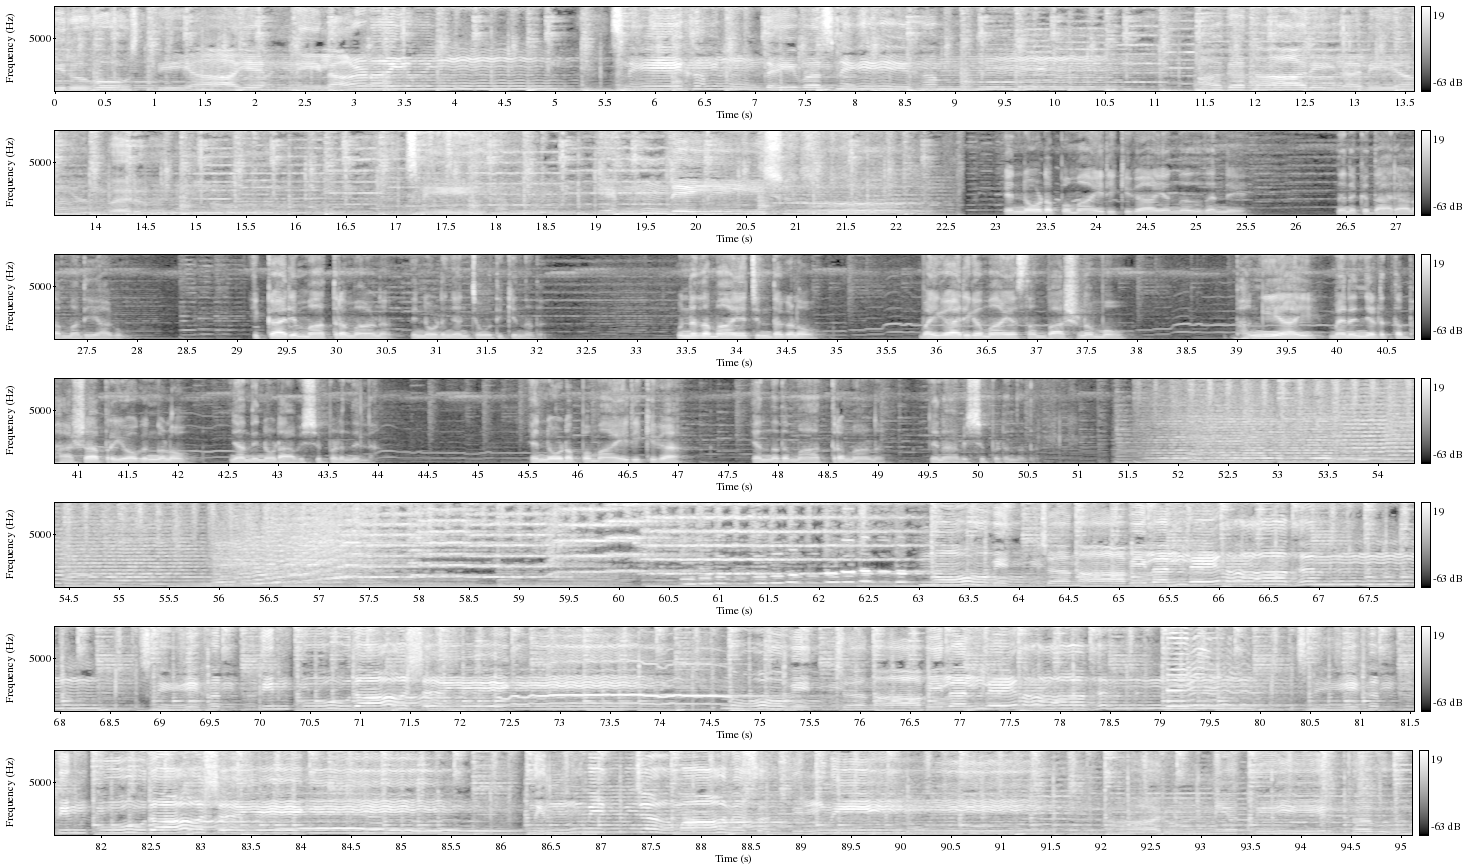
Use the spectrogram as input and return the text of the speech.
തിരുവോസ്തിയായ എന്നിലണയും. സ്നേഹം ദൈവസ്നേഹം. വരുന്നു. സ്നേഹം എന്റെ ഈശോ. എന്നോടൊപ്പമായിരിക്കുക എന്നത് തന്നെ നിനക്ക് ധാരാളം മതിയാകും. ഇക്കാര്യം മാത്രമാണ് നിന്നോട് ഞാൻ ചോദിക്കുന്നത്. ഉന്നതമായ ചിന്തകളോ വൈകാരികമായ സംഭാഷണമോ ഭംഗിയായി മെനഞ്ഞെടുത്ത ഭാഷാപ്രയോഗങ്ങളോ ഞാൻ നിന്നോട് ആവശ്യപ്പെടുന്നില്ല. എന്നോടൊപ്പമായിരിക്കുക എന്നത് മാത്രമാണ് ഞാൻ ആവശ്യപ്പെടുന്നത്. നോവിച്ച നാവിലല്ലേ നാഥൻ? സ്നേഹത്തിൻ കൂതാശയേകി. നോവിച്ച നാവിലല്ലേ നാഥൻ? സ്നേഹത്തിൻ കൂതാശയേകി. தீர்க்கவும்.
